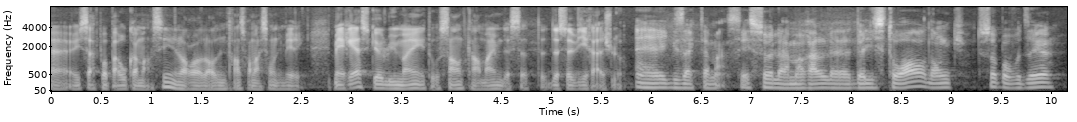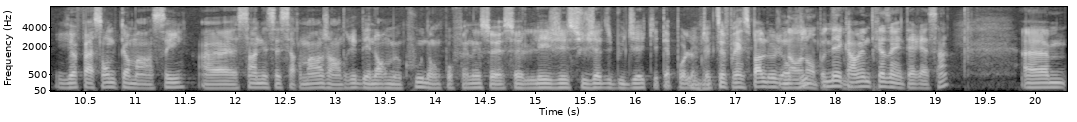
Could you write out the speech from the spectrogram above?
ne savent pas par où commencer lors, d'une transformation numérique. Mais reste que l'humain est au centre quand même de, cette, de ce virage-là. Exactement. C'est ça la morale euh, de l'histoire. Donc, tout ça pour vous dire, il y a façon de commencer euh, sans nécessairement engendrer d'énormes coûts. Donc, pour finir ce, ce léger sujet du budget qui n'était pas l'objectif principal Mhm. D'aujourd'hui, mais tout. quand même très intéressant. Euh,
